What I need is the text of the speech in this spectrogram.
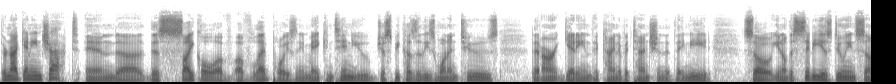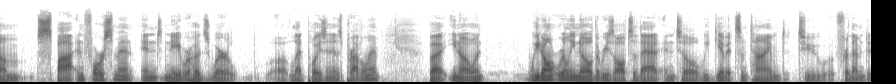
they're not getting checked. And uh, this cycle of, of lead poisoning may continue just because of these one and twos that aren't getting the kind of attention that they need. So, you know, the city is doing some spot enforcement in neighborhoods where uh, lead poisoning is prevalent. But, you know, we don't really know the results of that until we give it some time to for them to,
